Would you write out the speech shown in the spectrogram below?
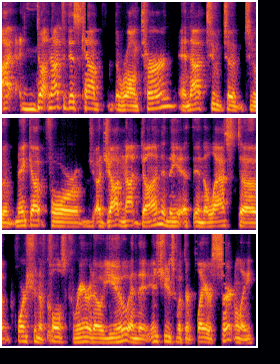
I not to discount the wrong turn and not to to to make up for a job not done in the in the last uh, portion of Coale's career at OU and the issues with their players certainly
